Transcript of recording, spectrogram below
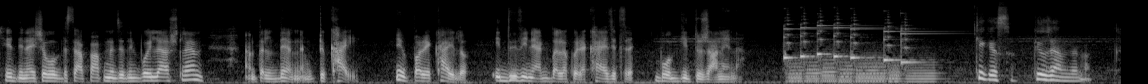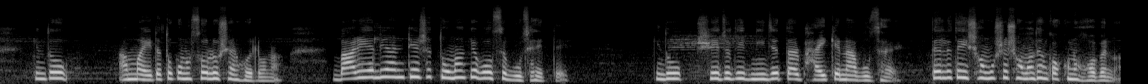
সেদিন এসে বলতেছে, আপা, আপনি যেদিন বইলে আসলেন তাহলে দেন, আমি একটু খাই। এরপরে খাইলো। এই দুই দিন একবেলা করে খাইয়া যেতে বোন কিন্তু জানে না। ঠিক আছে, কেউ জানবে না। কিন্তু আম্মা, এটা তো কোনো সলিউশন হলো না। বাড়িয়ালি আন্টি এসে তোমাকে বলছে বুঝাইতে। কিন্তু সে যদি নিজে তার ভাইকে না বুঝায়, তাহলে তো এই সমস্যার সমাধান কখনো হবে না।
